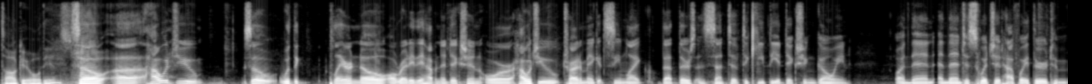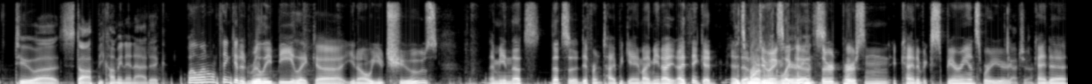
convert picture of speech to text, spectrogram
Target audience. So, uh, how would you? So, would the player know already they have an addiction, or how would you try to make it seem like that there's incentive to keep the addiction going, and then and then to switch it halfway through to to uh, stop becoming an addict? Well, I don't think it'd really be like uh, you know you choose. I mean that's that's a different type of game. I mean I, I think I'd end It's up doing like a third person kind of experience where you're Gotcha. kind of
